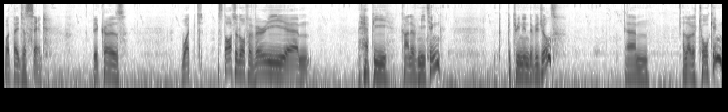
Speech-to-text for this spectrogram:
what they just said? Because what started off a very um, happy kind of meeting between individuals, um, a lot of talking,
